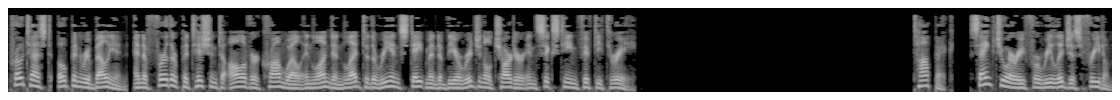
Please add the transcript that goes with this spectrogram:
Protest, open rebellion, and a further petition to Oliver Cromwell in London led to the reinstatement of the original charter in 1653. Sanctuary for religious freedom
